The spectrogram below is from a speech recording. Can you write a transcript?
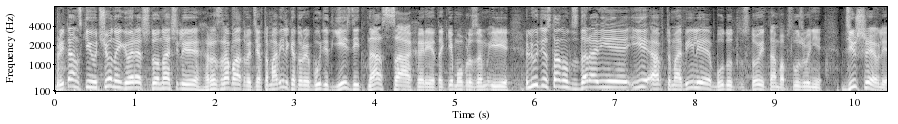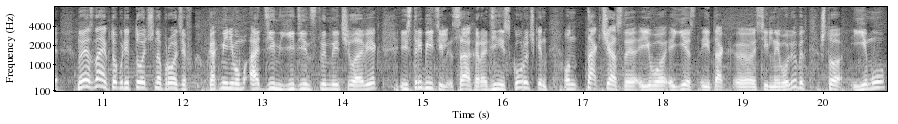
Британские ученые говорят, что начали разрабатывать автомобиль, который будет ездить на сахаре. Таким образом и люди станут здоровее, и автомобили будут стоить нам в обслуживании дешевле. Но я знаю, кто будет точно против. Как минимум один единственный человек. Истребитель сахара Денис Курочкин. Он так часто его ест и так э, сильно его любит, что ему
